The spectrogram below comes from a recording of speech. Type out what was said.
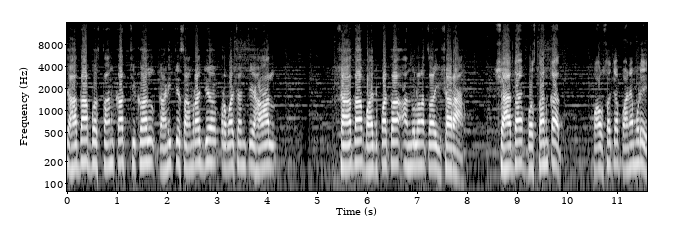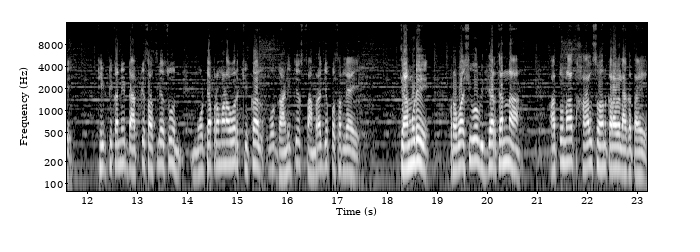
शहादा बसस्थानकात चिखल गाणीचे साम्राज्य प्रवाशांचे हाल. शहादा भाजपाचा आंदोलनाचा इशारा. शहादा बसस्थानकात पावसाच्या पाण्यामुळे ठिकठिकाणी डाबके साचले असून मोठ्या प्रमाणावर चिखल व घाणीचे साम्राज्य पसरले आहे. त्यामुळे प्रवासी व विद्यार्थ्यांना अतोनात हाल सहन करावे लागत आहे.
